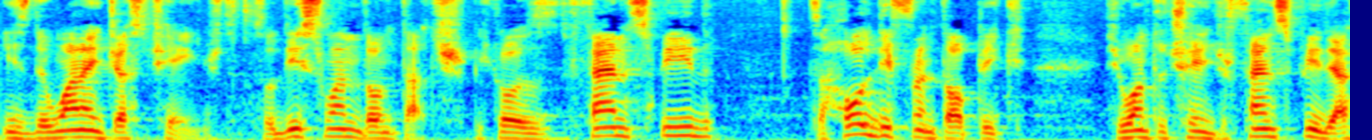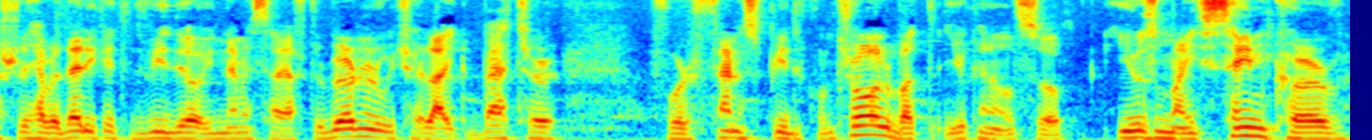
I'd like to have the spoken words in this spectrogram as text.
is the one I just changed. So this one don't touch because fan speed it's a whole different topic. If you want to change your fan speed, I actually have a dedicated video in MSI Afterburner, which I like better for fan speed control, but you can also use my same curve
